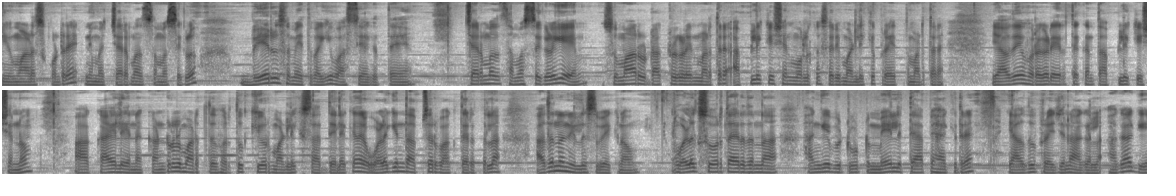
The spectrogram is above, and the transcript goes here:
ನೀವು ಮಾಡಿಸ್ಕೊಂಡ್ರೆ ನಿಮ್ಮ ಚರ್ಮದ ಸಮಸ್ಯೆಗಳು ಬೇರು ಸಮೇತವಾಗಿ ವಾಸಿಯಾಗುತ್ತೆ. ಚರ್ಮದ ಸಮಸ್ಯೆಗಳಿಗೆ ಸುಮಾರು ಡಾಕ್ಟರ್ಗಳು ಏನು ಮಾಡ್ತಾರೆ, ಅಪ್ಲಿಕೇಶನ್ ಮೂಲಕ ಸರಿ ಮಾಡಲಿಕ್ಕೆ ಪ್ರಯತ್ನ ಮಾಡ್ತಾರೆ. ಯಾವುದೇ ಹೊರಗಡೆ ಇರತಕ್ಕಂಥ ಅಪ್ಲಿಕೇಶನ್ನು ಆ ಕಾಯಿಲೆಯನ್ನು ಕಂಟ್ರೋಲ್ ಮಾಡ್ತದೆ ಹೊರತು ಕ್ಯೂರ್ ಮಾಡಲಿಕ್ಕೆ ಸಾಧ್ಯ ಇಲ್ಲ. ಯಾಕೆಂದರೆ ಒಳಗಿಂದ ಅಬ್ಸರ್ವ್ ಆಗ್ತಾ ಇರುತ್ತಲ್ಲ, ಅದನ್ನು ನಿಲ್ಲಿಸ್ಬೇಕು ನಾವು. ಒಳಗೆ ಸೋರ್ತಾ ಇರೋದನ್ನು ಹಾಗೆ ಬಿಟ್ಬಿಟ್ಟು ಮೇಲೆ ತ್ಯಾಪೆ ಹಾಕಿದರೆ ಯಾವುದೂ ಪ್ರಯೋಜನ ಆಗಲ್ಲ. ಹಾಗಾಗಿ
